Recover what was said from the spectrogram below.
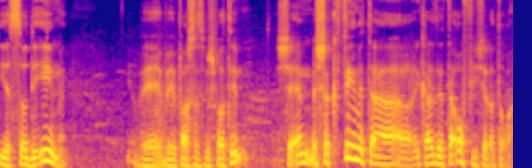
יסודיים בפרשת משפטים, שהם משקפים את ה... נקרא לזה את האופי של התורה.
